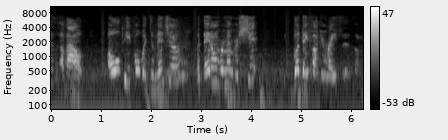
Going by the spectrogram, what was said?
is about old people with dementia, but they don't remember shit but they fucking racism.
